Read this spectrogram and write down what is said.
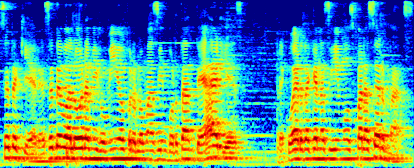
Se te quiere, se te valora, amigo mío, pero lo más importante, Aries, recuerda que nacimos para ser más.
